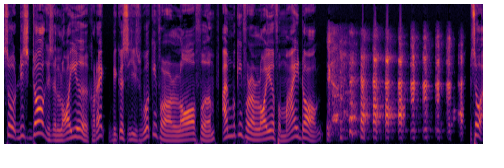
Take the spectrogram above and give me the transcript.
So this dog is a lawyer, correct? Because he's working for a law firm. I'm looking for a lawyer for my dog. so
